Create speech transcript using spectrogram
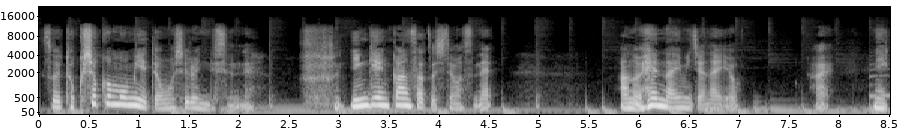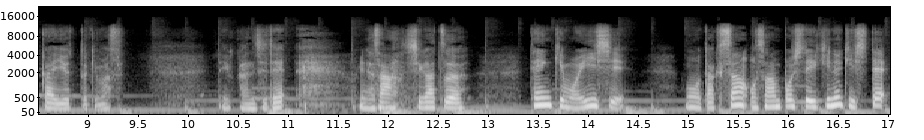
そういう特色も見えて面白いんですよね。人間観察してますね。あの、変な意味じゃないよ。はい。2回言っときます。っていう感じで、皆さん、4月、天気もいいし、もうたくさんお散歩して息抜きして、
